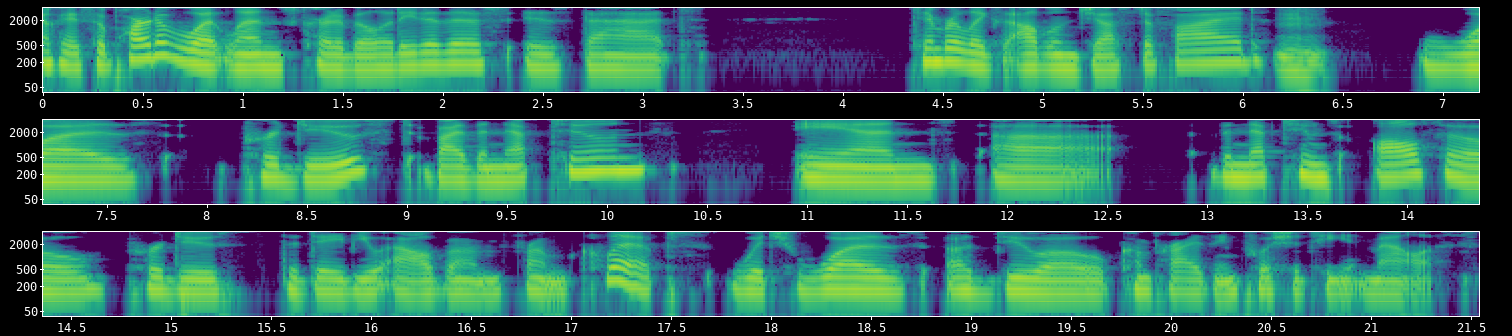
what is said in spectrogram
Okay, so part of what lends credibility to this is that Timberlake's album Justified Mhm. was produced by the Neptunes and uh the Neptunes also produced the debut album from Clipse, which was a duo comprising Pusha T and Malice,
